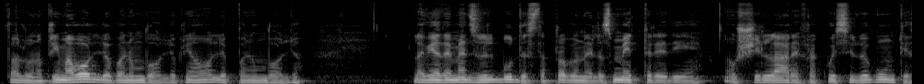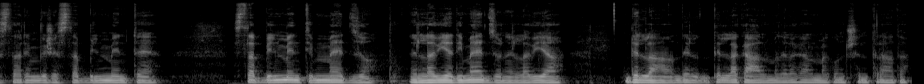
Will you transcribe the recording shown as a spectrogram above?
fa l'una. Prima voglio, poi non voglio, prima voglio e poi non voglio. La via del mezzo del Buddha sta proprio nel smettere di oscillare fra questi due punti e stare invece stabilmente, stabilmente in mezzo, nella via di mezzo, nella via della, del, della calma, della calma concentrata.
